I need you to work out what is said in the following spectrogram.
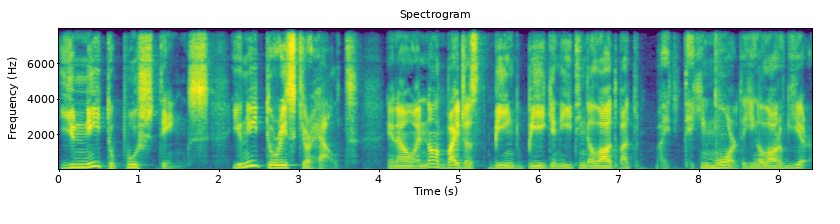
you need to push things. You need to risk your health, you know, and not by just being big and eating a lot, but by taking more, taking a lot of gear.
